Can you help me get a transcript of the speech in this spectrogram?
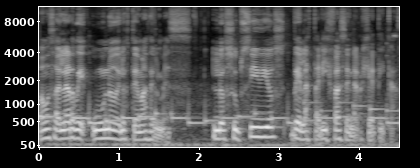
vamos a hablar de uno de los temas del mes, los subsidios de las tarifas energéticas.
